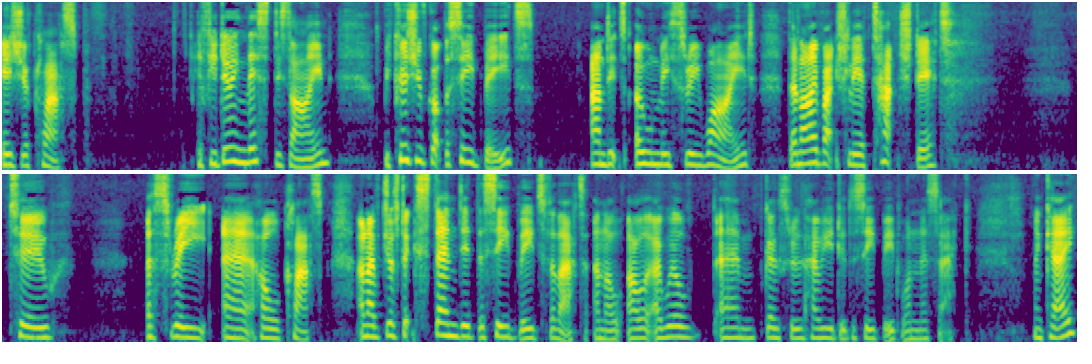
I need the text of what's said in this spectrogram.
is your clasp. If you're doing this design, because you've got the seed beads and it's only three wide, then I've actually attached it to a three uh, hole clasp. And I've just extended the seed beads for that and I'll, I'll I will um, go through how you do the seed bead one in a sec. Okay?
